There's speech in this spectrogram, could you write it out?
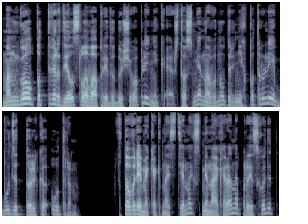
Монгол подтвердил слова предыдущего пленника, что смена внутренних патрулей будет только утром, в то время как на стенах смена охраны происходит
